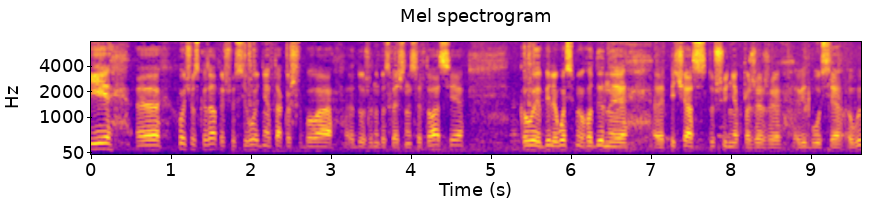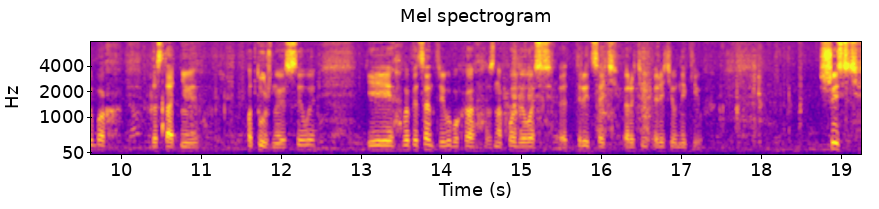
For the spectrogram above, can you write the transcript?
І е, хочу сказати, що сьогодні також була дуже небезпечна ситуація, коли біля 8 години е, під час тушіння пожежі відбувся вибух достатньої потужної сили. І в епіцентрі вибуху знаходилось е, 30 рятівників. Шість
